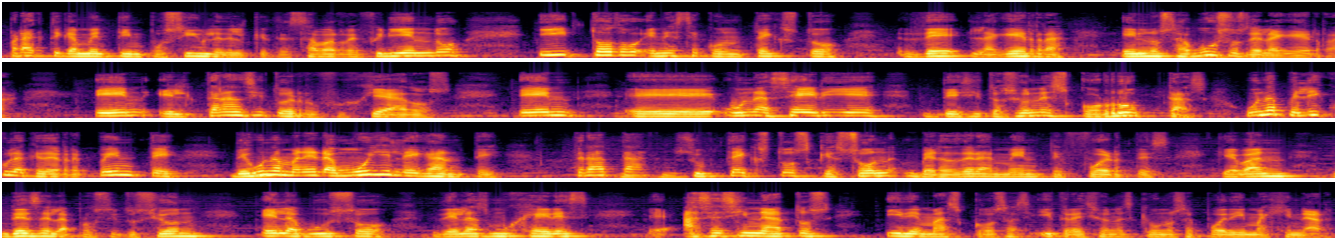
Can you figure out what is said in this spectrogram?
prácticamente imposible del que te estaba refiriendo, y todo en este contexto de la guerra, en los abusos de la guerra, en el tránsito de refugiados, en eh, una serie de situaciones corruptas, una película que de repente, de una manera muy elegante, trata subtextos que son verdaderamente fuertes, que van desde la prostitución, el abuso de las mujeres, eh, asesinatos y demás cosas y traiciones que uno se puede imaginar.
